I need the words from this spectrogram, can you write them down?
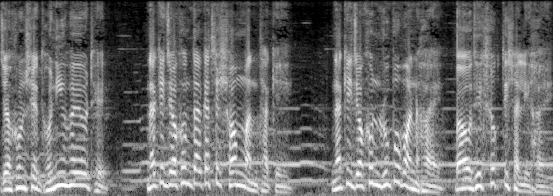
যখন সে ধনী হয়ে ওঠে, নাকি যখন তার কাছে সম্মান থাকে, নাকি যখন রূপবান হয় বা অধিক শক্তিশালী হয়?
